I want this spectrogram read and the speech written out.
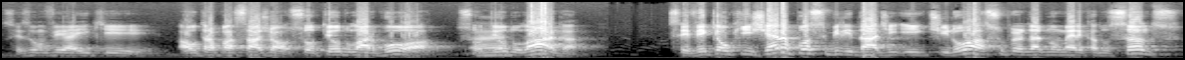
Vocês vão ver aí que a ultrapassagem, ó, o Soteudo largou, ó, Soteudo larga. Você vê que é o que gera possibilidade e tirou a superioridade numérica do Santos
